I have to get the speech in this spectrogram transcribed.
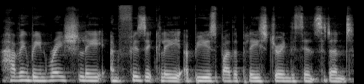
Having been racially and physically abused by the police during this incident,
